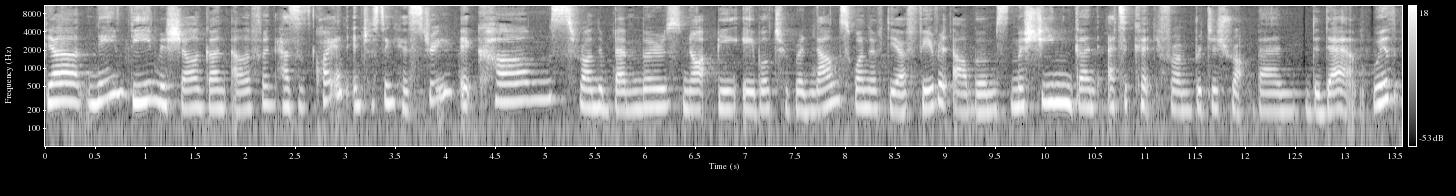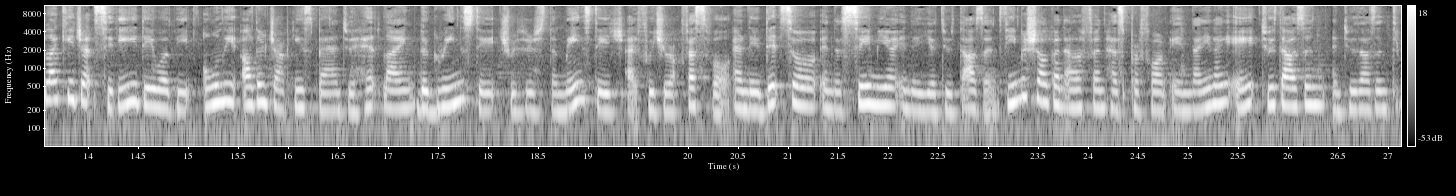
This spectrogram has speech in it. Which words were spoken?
Their name, The Michelle Gun Elephant, has quite an interesting history. It comes from the members not being able to pronounce one of their favorite albums, Machine Gun Etiquette from British rock band The Damned. With Blankey Jet City, they were the only other Japanese band to headline the Green Stage, which is the main stage at Fuji Rock Festival, and they did so in the same year in the year 2000. The Michelle Gun Elephant has performed in 1998, 2000, and 2003.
